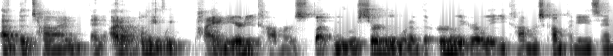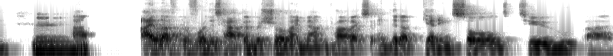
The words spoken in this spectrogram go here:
at the time, and I don't believe we pioneered e-commerce, but we were certainly one of the early, early e-commerce companies. And mm-hmm. uh, I left before this happened, but Shoreline Mountain Products ended up getting sold to uh,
